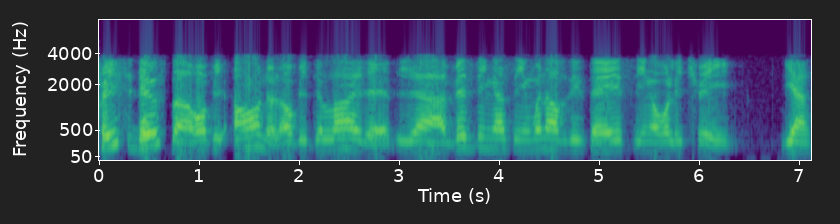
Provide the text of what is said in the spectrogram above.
Please do so. I'll be honored. I'll be delighted. Yeah, visiting us in one of these days in our retreat. Yes.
